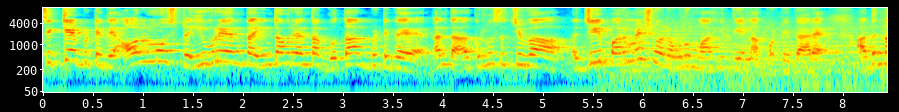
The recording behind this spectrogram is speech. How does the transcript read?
ಸಿಕ್ಕೇ ಬಿಟ್ಟಿದೆ. ಆಲ್ಮೋಸ್ಟ್ ಇವರೇ ಅಂತ, ಇಂಥವ್ರೆ ಅಂತ ಗೊತ್ತಾಗ್ಬಿಟ್ಟಿದೆ ಅಂತ ಗೃಹ ಸಚಿವ ಜಿ ಪರಮೇಶ್ವರ್ ಅವರು ಮಾಹಿತಿಯನ್ನ ಕೊಟ್ಟಿದ್ದಾರೆ. ಅದನ್ನ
